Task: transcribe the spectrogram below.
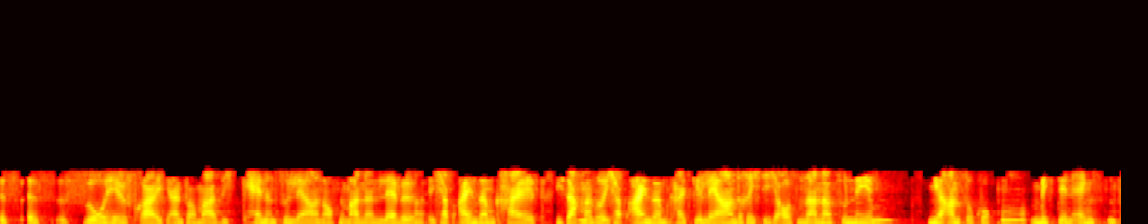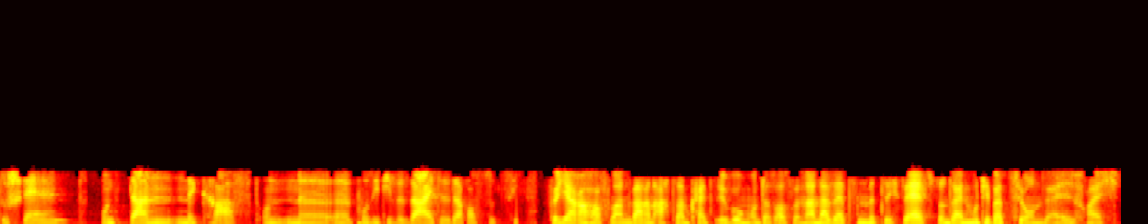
es, es ist so hilfreich, einfach mal sich kennenzulernen auf einem anderen Level. Ich habe Einsamkeit, ich sag mal so, ich habe Einsamkeit gelernt, richtig auseinanderzunehmen mir anzugucken, mich den Ängsten zu stellen und dann eine Kraft und eine äh, positive Seite daraus zu ziehen. Für Jara Hoffmann waren Achtsamkeitsübungen und das Auseinandersetzen mit sich selbst und seinen Motivationen sehr hilfreich.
